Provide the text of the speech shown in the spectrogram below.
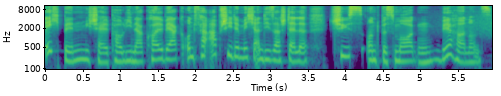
Ich bin Michelle Paulina Kolberg und verabschiede mich an dieser Stelle. Tschüss und bis morgen. Wir hören uns.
